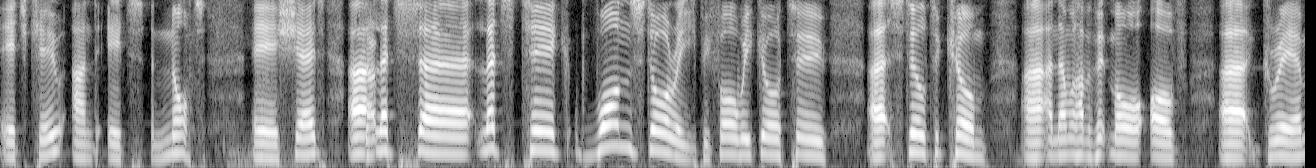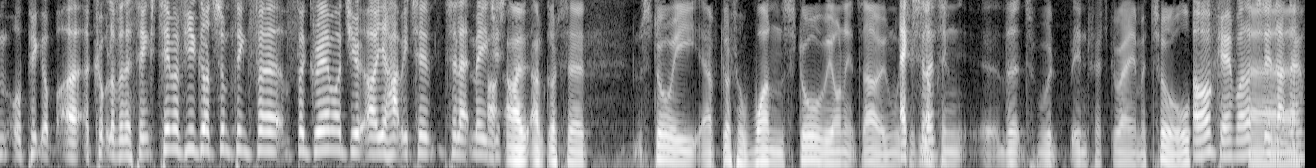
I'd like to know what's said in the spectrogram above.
HQ, and it's not a shed. Uh, No. Let's uh, let's take one story before we go to uh, still to come, uh, and then we'll have a bit more of uh, Graham. We'll pick up uh, a couple of other things. Tim, have you got something for, for Graham, or do you, are you happy to, to let me just? I, I've got a story. I've got a one story on its own, which Excellent. is nothing uh, that would interest Graham at all. oh, okay. Well, let's do that Uh, now.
